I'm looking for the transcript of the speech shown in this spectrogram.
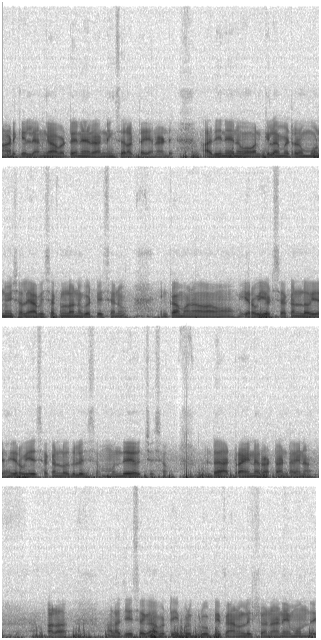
ఆడికి వెళ్ళాను కాబట్టి నేను రన్నింగ్ సెలెక్ట్ అయ్యానండి. అది నేను వన్ కిలోమీటర్ మూడు నిమిషాలు యాభై సెకండ్లోనే కొట్టేశాను. ఇంకా మన ఇరవై ఏడు సెకండ్లో ఇరవై ఐదు సెకండ్లు వదిలేసాం. ముందే వచ్చేసాం. అంటే ఆ ట్రైనర్ అట్టంటే ఆయన. అలా అలా చేసా కాబట్టి ఇప్పుడు గ్రూప్ డి ప్యానలిస్ట్లో నా ఉంది.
